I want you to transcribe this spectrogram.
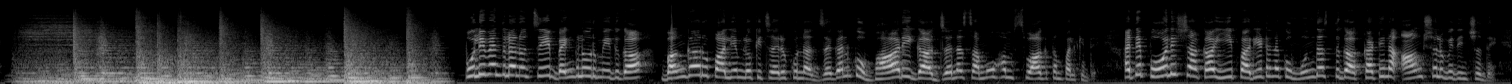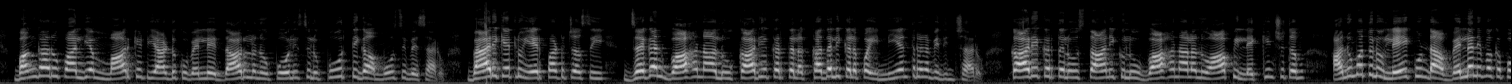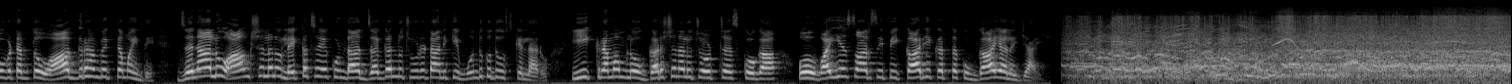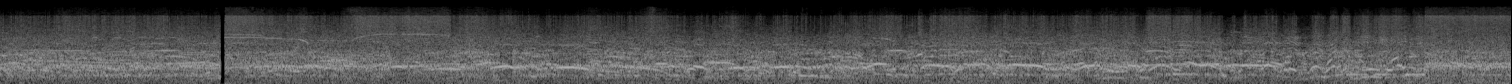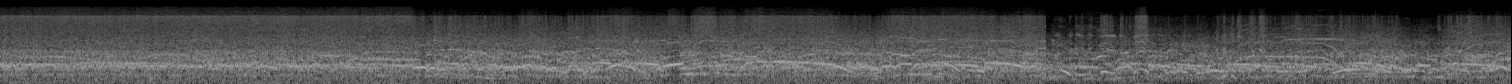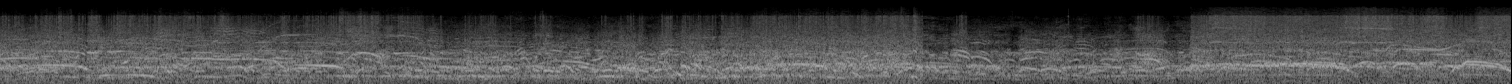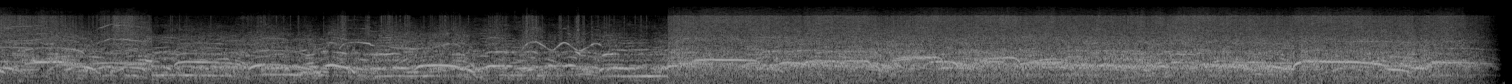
పులివెందుల నుంచి బెంగళూరు మీదుగా బంగారుపాలెంలోకి చేరుకున్న జగన్కు భారీగా జన సమూహం స్వాగతం పలికింది. అయితే పోలీస్ శాఖ ఈ పర్యటనకు ముందస్తుగా కఠిన ఆంక్షలు విధించింది. బంగారుపాలెం మార్కెట్ యార్డుకు వెళ్ళే దారులను పోలీసులు పూర్తిగా మూసివేశారు. బ్యారికేడ్లు ఏర్పాటు చేసి జగన్ వాహనాలు కార్యకర్తల కదలికలపై నియంత్రణ విధించారు. కార్యకర్తలు స్థానికులు వాహనాలను ఆపి లెక్కించటం అనుమతులు లేకుండా వెళ్ళనివ్వకపోవటంతో ఆగ్రహం వ్యక్తమైంది. జనాలు ఆంక్షలను లెక్క చేయకుండా జగన్ను చూడటానికి ముందుకు దూసుకెళ్ళారు. ఈ క్రమంలో ఘర్షణలు చోటు చేసుకోగా ఓ వైఎస్ఆర్సీపీ కార్యకర్తకు గాయాలయ్యాయి.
